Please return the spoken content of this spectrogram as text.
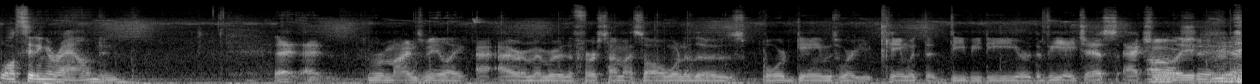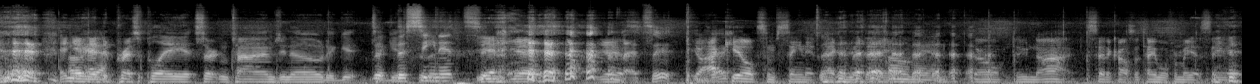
while sitting around and That, that reminds me, like I, I remember the first time I saw one of those board games where you came with the DVD or the VHS Oh actually, shit! Yeah. and you Oh, had yeah. to press play at certain times, you know, to get to the, get the to scene it. Yeah, yeah. Yes. that's it. Yo, I killed some Scene It back in the day. Oh man. Don't do not sit across the table from me at Scene It.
